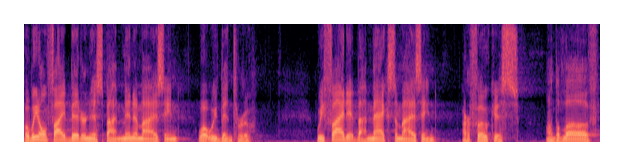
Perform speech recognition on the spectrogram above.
But we don't fight bitterness by minimizing what we've been through. We fight it by maximizing our focus on the love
